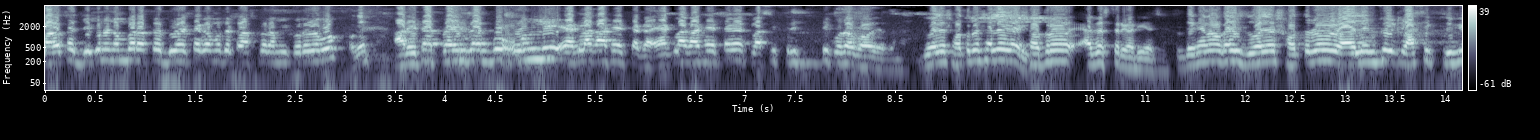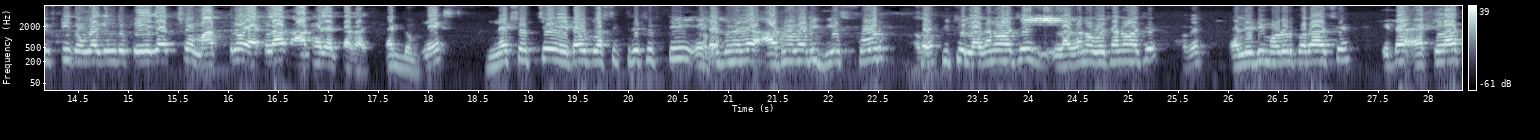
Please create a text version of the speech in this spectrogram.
বারাসাত যে কোনো নাম্বার আপনার দু হাজার টাকার মধ্যে ট্রান্সফার আমি করে দেবো। আর এটা প্রাইস রাখব অনলি এক লাখ আট হাজার টাকা। এক লাখ আট হাজার টাকা ক্লাসিক থ্রি ফিফটি কোথাও পাওয়া যাবে না। দু হাজার সতেরো সালের গাড়ি? সতেরো আগস্টের গাড়ি আছে। তো দেখে নাও গাইজ দু হাজার সতেরো Royal Enfield Classic three fifty তোমরা কিন্তু পেয়ে যাচ্ছ মাত্র এক লাখ আট হাজার টাকায়। একদম। নেক্সট নেক্সট হচ্ছে এটাও ক্লাসিক থ্রি ফিফটি এটা. দু হাজার আঠারো গাড়ি বিএস ফোর সবকিছু লাগানো আছে লাগানো গোছানো আছে। ওকে এলইডি মডেল করা আছে। এটা এক লাখ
